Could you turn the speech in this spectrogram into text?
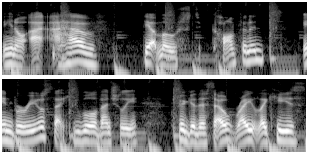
you know, I, I have the utmost confidence in Berrios that he will eventually figure this out, right? Like he's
